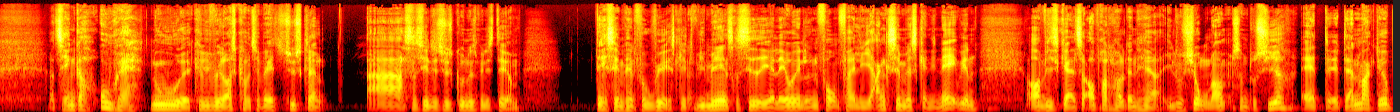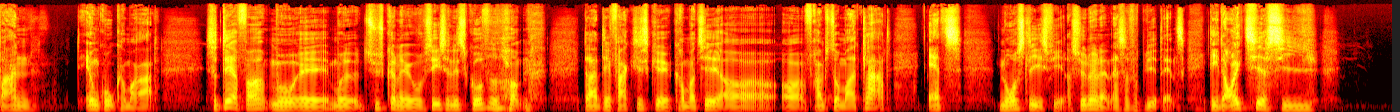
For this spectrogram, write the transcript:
og tænker, uha, nu øh, kan vi vel også komme tilbage til Tyskland. Ah, så siger det tyske udenrigsministerium, det er simpelthen for uvæsentligt. Vi er mere interesserede i at lave en eller anden form for alliance med Skandinavien, og vi skal altså opretholde den her illusion om, som du siger, at øh, Danmark, det er jo bare en, det er jo en god kammerat. Så derfor må, øh, må tyskerne jo se sig lidt skuffet om, da det faktisk øh, kommer til at, at fremstå meget klart, at Nordslesvig eller Sønderland altså forbliver dansk. Det er dog ikke til at sige,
